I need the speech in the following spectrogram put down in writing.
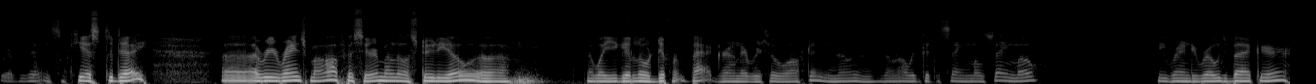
Representing some Kiss today. I rearranged my office here, my little studio. Uh, that way you get a little different background every so often, you know, and don't always get the same mo, same mo. See Randy Rhoads back there.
